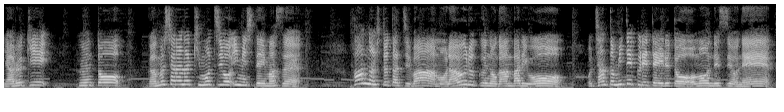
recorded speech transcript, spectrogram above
やる気、奮闘、がむしゃらな気持ちを意味しています。ファンの人たちは、もうラウール君の頑張りを、ちゃんと見てくれていると思うんですよね。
